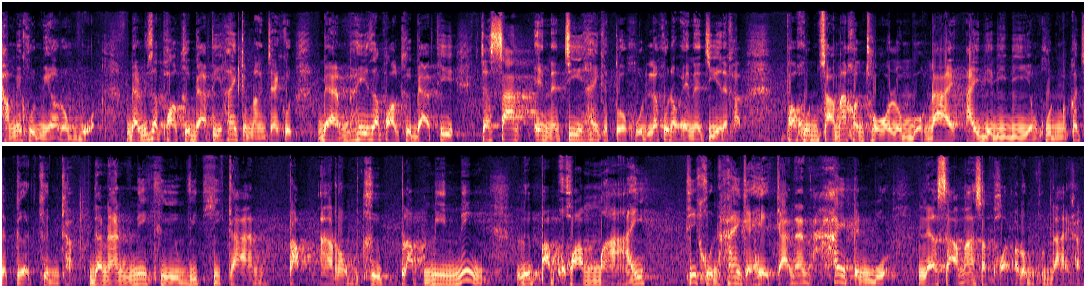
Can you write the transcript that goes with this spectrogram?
ทำให้คุณมีอารมณ์บวก แบบที่ support คือแบบที่ให้กำลังใจคุณ แบบที่ support คือแบบที่จะสร้าง energy ให้กับตัวคุณ แล้วคุณเอา energy นะครับพอคุณสามารถ control อารมณ์บวกได้ไอเดียดีๆของคุณมันก็จะเกิดขึ้นครับ ดังนั้นนี่คือวิธีการปรับอารมณ์ คือปรับ meaning หรือปรับความหมายที่คุณให้กับเหตุการณ์นั้นให้เป็นบวก แล้วสามารถ support อารมณ์คุณได้ครับ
